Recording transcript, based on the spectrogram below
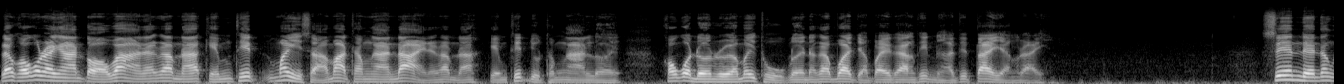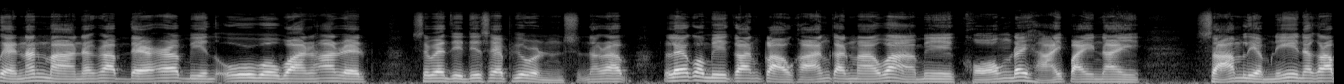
แล้วเขาก็รายงานต่อว่านะครับนะ เข็มทิศไม่สามารถทำงานได้นะครับนะ เข็มทิศหยุดทำงานเลย เขาก็เดินเรือไม่ถูกเลยนะครับ ว่าจะไปทางทิศเหนือทิศใต้อย่างไร เส้นเดินตั้งแต่นั้นมานะครับ there have been over 170 disappearances นะครับ แล้วก็มีการกล่าวขานกันมาว่ามีของได้หายไปในสามเหลี่ยมนี้นะครับ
